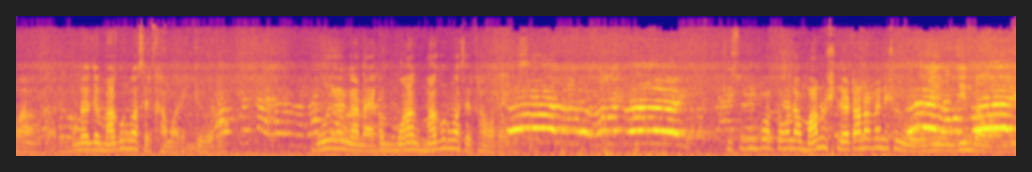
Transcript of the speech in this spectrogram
বাবা মনে হয় যে মাগুর মাছের খামার একেবারে। মুরগা না এখন মাগুর মাছের খামার হয়ে গেছে। কিছুদিন পর তো মনে মানুষ টানাটানি শুরু করবে জি- জিন্দাবাদ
